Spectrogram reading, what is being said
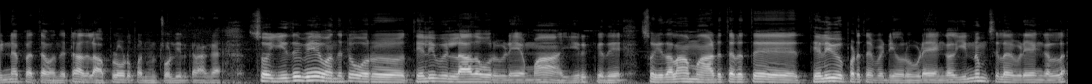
விண்ணப்பத்தை வந்துட்டு அதில் அப்லோடு பண்ண சொல்லியிருக்கிறாங்க. ஸோ இதுவே வந்துட்டு ஒரு தெளிவு இல்லாத ஒரு விடயமாக இருக்குது. ஸோ இதெல்லாம் அடுத்தடுத்து தெளிவுபடுத்த வேண்டிய ஒரு விடயங்கள். இன்னும் இன்னும் சில விடயங்களில்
